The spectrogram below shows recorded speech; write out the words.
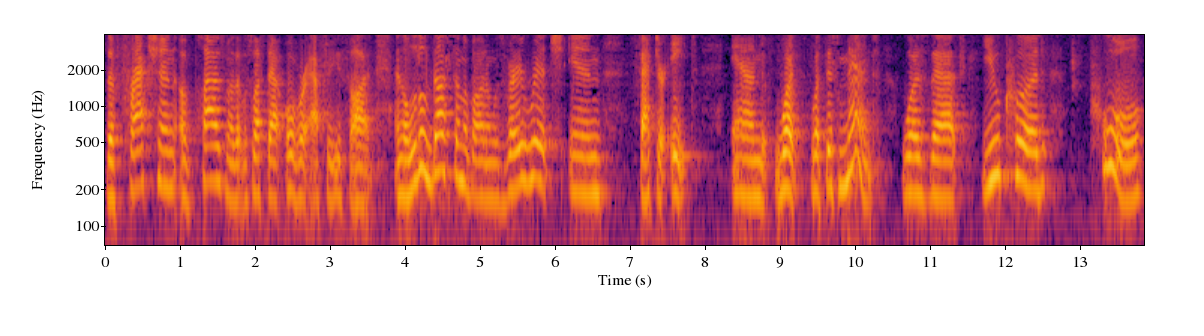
the fraction of plasma that was left over after you thawed. And the little dust on the bottom was very rich in factor VIII. And what, what this meant was that you could pool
